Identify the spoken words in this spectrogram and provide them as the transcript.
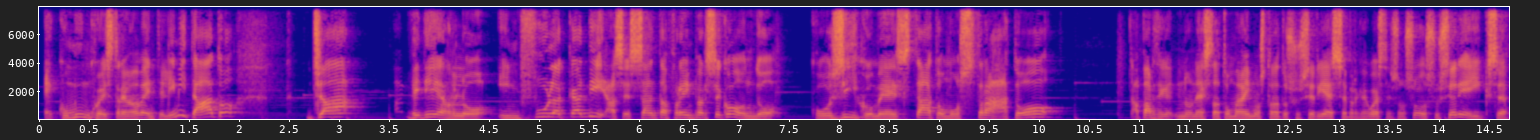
è comunque estremamente limitato. Già vederlo in Full HD a 60 frame per secondo, così come è stato mostrato, a parte che non è stato mai mostrato su Serie S perché queste sono solo su Serie X,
